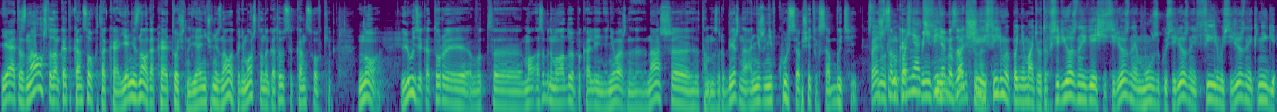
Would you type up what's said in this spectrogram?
Я это знал, что там какая-то концовка такая. Я не знал, какая точно. Я ничего не знал, я понимал, что она готовится к концовке. Но люди, которые, вот, э, особенно молодое поколение, неважно, наше, там, зарубежное, они же не в курсе вообще этих событий. Понимаешь, Ну, чтобы сам, конечно, понять не фильмы, обязательно. большие фильмы понимать, вот серьезные вещи, серьезную музыку, серьезные фильмы, серьезные книги,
